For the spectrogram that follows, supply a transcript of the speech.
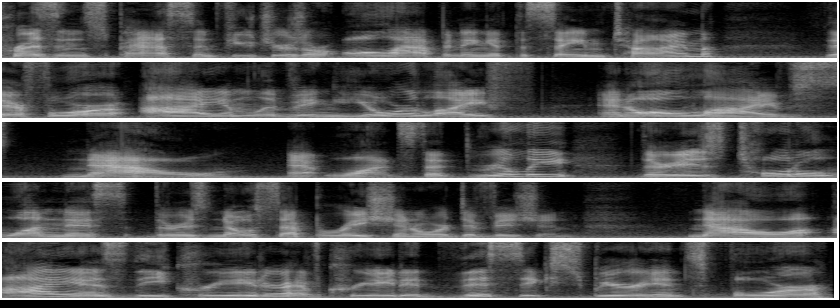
presents, pasts, and futures are all happening at the same time. Therefore, I am living your life and all lives now at once. That really there is total oneness. There is no separation or division. Now, I, as the creator, have created this experience for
